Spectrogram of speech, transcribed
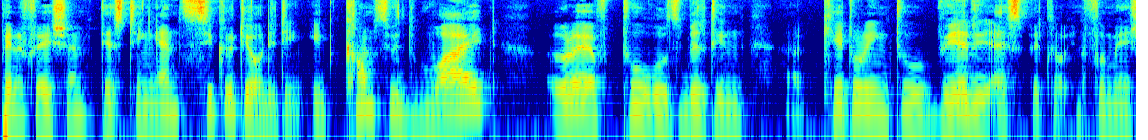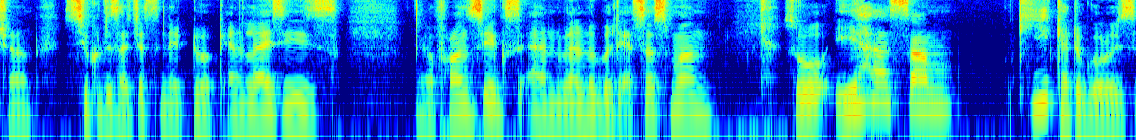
penetration testing and security auditing it comes with wide array of tools built in uh, catering to various aspects of information security such as network analysis forensics and vulnerability assessment so it has some key categories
